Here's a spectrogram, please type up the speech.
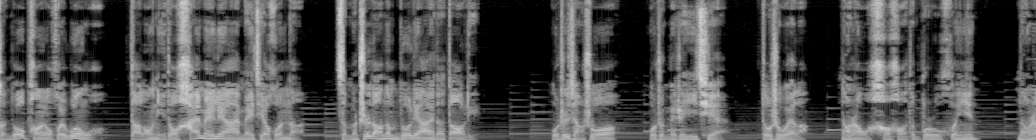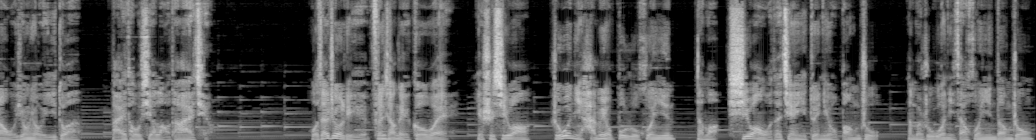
很多朋友会问我，大龙，你都还没恋爱没结婚呢，怎么知道那么多恋爱的道理？我只想说，我准备这一切，都是为了能让我好好的步入婚姻，能让我拥有一段白头偕老的爱情。我在这里分享给各位，也是希望，如果你还没有步入婚姻，那么希望我的建议对你有帮助。那么如果你在婚姻当中，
